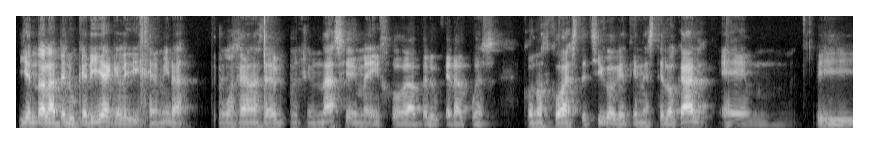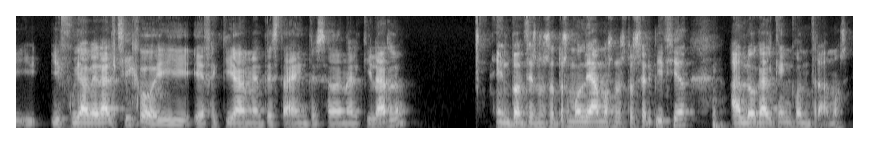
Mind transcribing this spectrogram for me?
yendo a la peluquería que le dije, mira, tengo ganas de abrir un gimnasio y me dijo la peluquera, pues conozco a este chico que tiene este local. Em, y, fui a ver al chico y, efectivamente estaba interesado en alquilarlo. Entonces nosotros moldeamos nuestro servicio al local que encontramos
